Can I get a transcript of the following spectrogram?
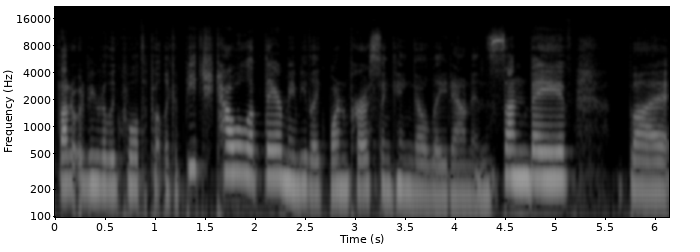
thought it would be really cool to put like a beach towel up there. Maybe like one person can go lay down and sunbathe. But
